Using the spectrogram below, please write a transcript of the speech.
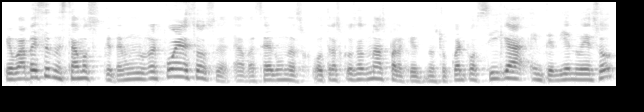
que a veces necesitamos que tener unos refuerzos, hacer unas otras cosas más para que nuestro cuerpo siga entendiendo eso,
